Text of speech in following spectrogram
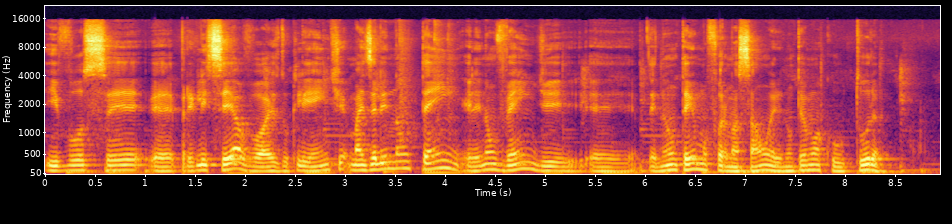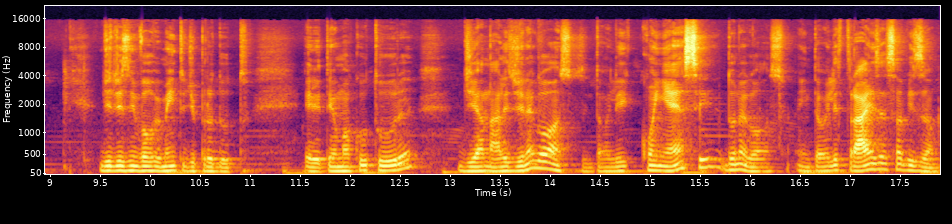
e você é, para ele ser a voz do cliente, mas ele não tem, ele não vem de, é, ele não tem uma formação, ele não tem uma cultura de desenvolvimento de produto. Ele tem uma cultura de análise de negócios. Então ele conhece do negócio. Então ele traz essa visão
